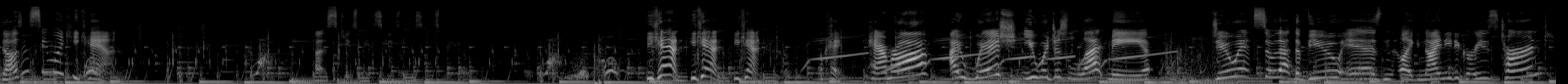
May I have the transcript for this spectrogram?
Doesn't seem like he can. Uh, excuse me, excuse me, excuse me. He can, he can, he can. Okay, camera, I wish you would just let me do it so that the view is like 90 degrees turned.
